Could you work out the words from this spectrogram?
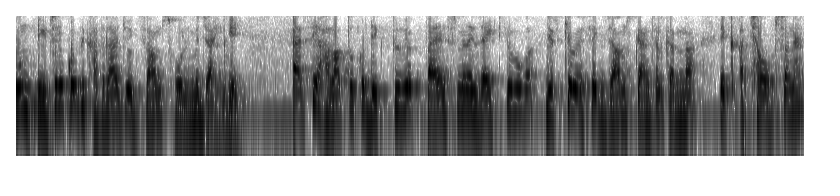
उन टीचरों को भी खतरा है जो एग्ज़ाम्स हॉल में जाएँगे। ऐसे हालातों को देखते हुए पेरेंट्स में एग्जाइटी होगा? जिसकी वजह से एग्ज़ाम्स कैंसिल करना एक अच्छा ऑप्शन है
